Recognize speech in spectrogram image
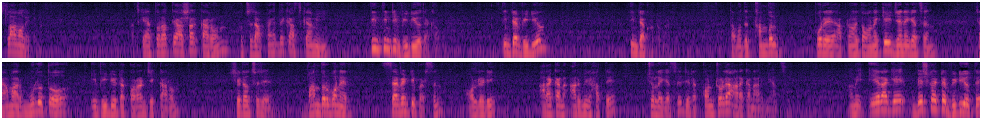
আসসালামু আলাইকুম। আজকে এত রাতে আসার কারণ হচ্ছে যে আপনাকে দেখে আজকে আমি তিন তিনটি ভিডিও দেখাবো। তিনটা ভিডিও, তিনটা ঘটনার তার আমাদের থাম্বল পরে আপনারা হয়তো অনেকেই জেনে গেছেন যে আমার মূলত এই ভিডিওটা করার যে কারণ, সেটা হচ্ছে যে বান্দরবনের সেভেন্টি পার্সেন্ট অলরেডি আরাকান আর্মির হাতে চলে গেছে, যেটা কন্ট্রোলে আরাকান আর্মি আছে। আমি এর আগে বেশ কয়েকটা ভিডিওতে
